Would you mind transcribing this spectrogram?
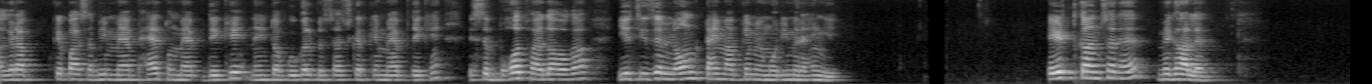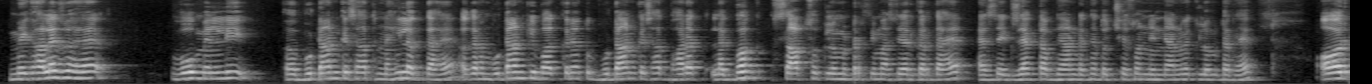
अगर आपके पास अभी मैप है तो मैप देखें, नहीं तो आप गूगल पर सर्च करके मैप देखें। इससे बहुत फ़ायदा होगा। ये चीज़ें लॉन्ग टाइम आपके मेमोरी में रहेंगी। एट्थ का आंसर है मेघालय। मेघालय जो है, वो मेनली भूटान के साथ नहीं लगता है। अगर हम भूटान की बात करें तो भूटान के साथ भारत लगभग 700 किलोमीटर सीमा शेयर करता है। ऐसे एग्जैक्ट आप ध्यान रखें तो छः सौ निन्यानवे किलोमीटर है। और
